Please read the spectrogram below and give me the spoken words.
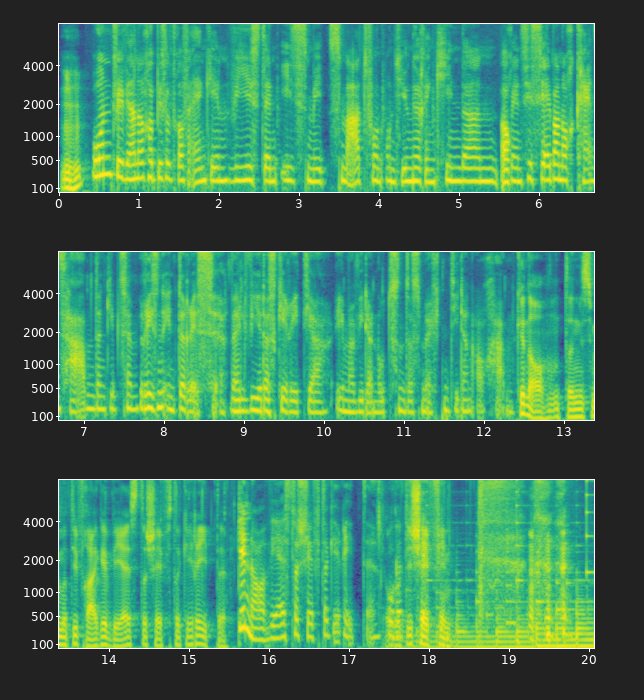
Mhm. Und wir werden auch ein bisschen darauf eingehen, wie es denn ist mit Smartphone und jüngeren Kindern. Auch wenn sie selber noch keins haben, dann gibt es ein Rieseninteresse, weil wir das Gerät ja immer wieder nutzen. Das möchten die dann auch haben. Genau, und dann ist immer die Frage, wer ist der Chef der Geräte? Genau, wer ist der Chef der Geräte? Oder, die Chefin. Wolfgang,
